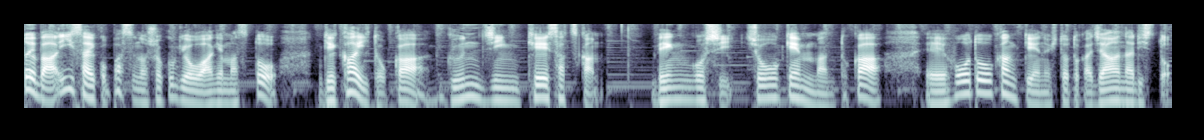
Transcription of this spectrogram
例えば、いいサイコパスの職業を挙げますと、外科医とか、軍人、警察官、弁護士、証券マンとか、えー報道関係の人とか、ジャーナリスト、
